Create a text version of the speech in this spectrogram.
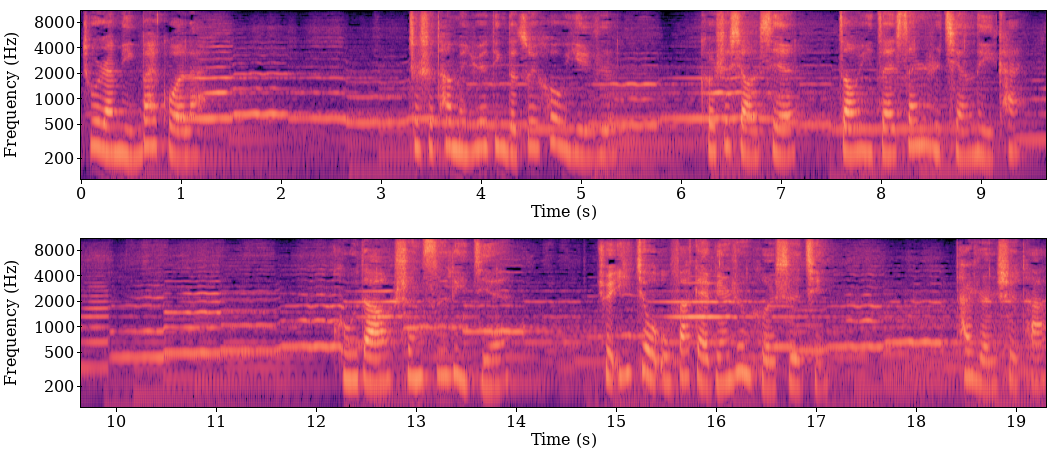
突然明白过来，这是他们约定的最后一日。可是小谢早已在三日前离开，哭到声嘶力竭。却依旧无法改变任何事情。他仍是他，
